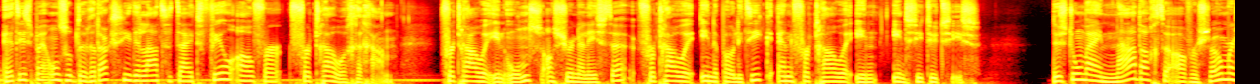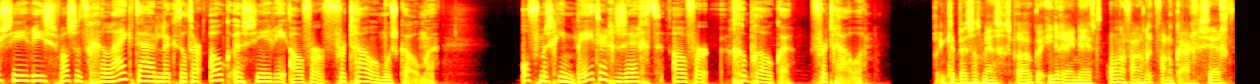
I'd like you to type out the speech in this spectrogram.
Het is bij ons op de redactie de laatste tijd veel over vertrouwen gegaan. Vertrouwen in ons als journalisten, vertrouwen in de politiek en vertrouwen in instituties. Dus toen wij nadachten over zomerseries, was het gelijk duidelijk dat er ook een serie over vertrouwen moest komen. Of misschien beter gezegd, over gebroken vertrouwen. Ik heb best eens mensen gesproken. Iedereen heeft onafhankelijk van elkaar gezegd:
